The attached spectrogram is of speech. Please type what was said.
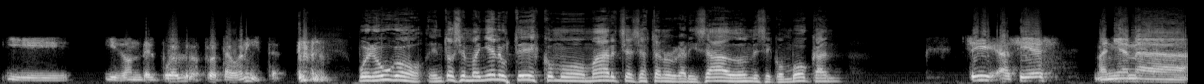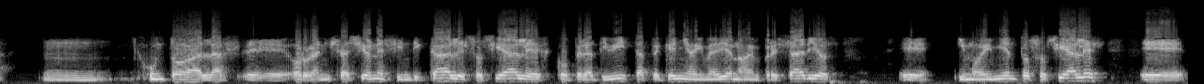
y, donde el pueblo es protagonista. Bueno, Hugo, entonces mañana ustedes cómo marchan, ya están organizados, dónde se convocan. Sí, así es. Mañana, mmm, junto a las eh, organizaciones sindicales, sociales, cooperativistas, pequeños y medianos empresarios eh, y movimientos sociales, eh,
